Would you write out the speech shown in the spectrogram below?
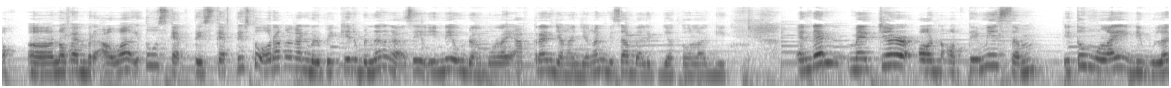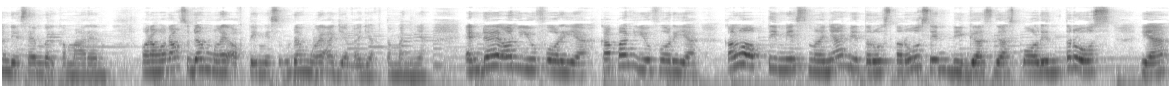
uh, November awal itu skeptis. Skeptis tuh orang akan berpikir bener nggak sih ini udah mulai uptrend jangan-jangan bisa balik jatuh lagi? And then mature on optimism itu mulai di bulan Desember kemarin. Orang-orang sudah mulai optimis udah mulai ajak-ajak temannya and die on euphoria. Kapan euforia kalau optimismenya diterus-terusin digas-gas polin terus ya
